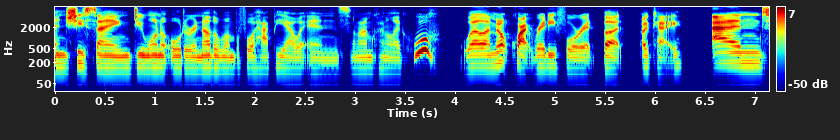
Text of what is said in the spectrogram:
and she's saying, Do you want to order another one before happy hour ends? And I'm kind of like, Whew, well, I'm not quite ready for it, but okay. And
